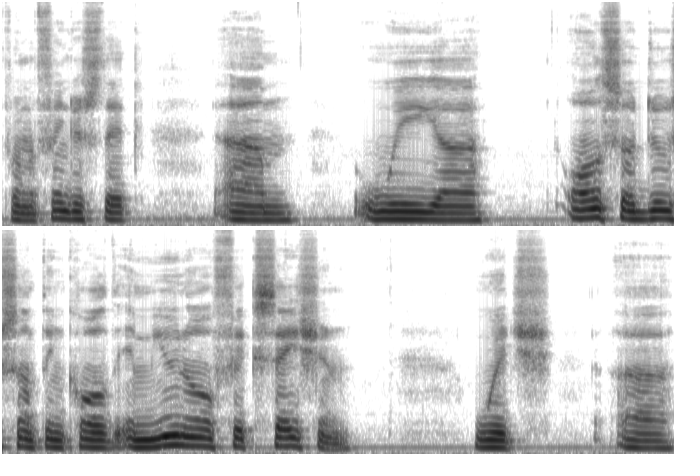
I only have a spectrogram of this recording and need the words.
from a finger stick. Um, we uh, also do something called immunofixation, which uh,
